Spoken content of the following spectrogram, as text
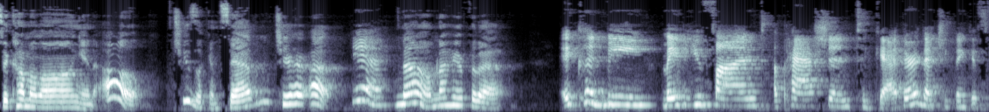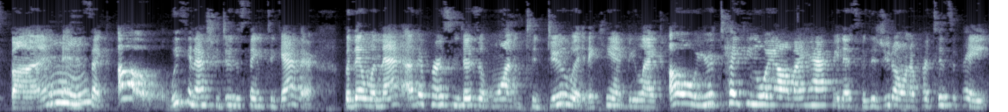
to come along and, oh, she's looking sad. Let me cheer her up. yeah. No, I'm not here for that. It could be maybe you find a passion together that you think is fun, and Mhm. it's like, oh, we can actually do this thing together. But then when that other person doesn't want to do it, it can't be like, oh, you're taking away all my happiness because you don't want to participate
